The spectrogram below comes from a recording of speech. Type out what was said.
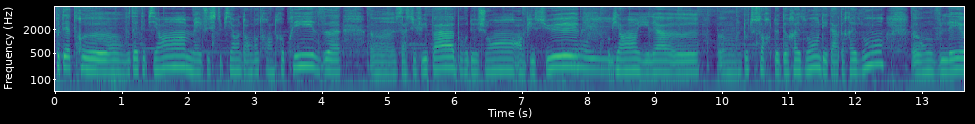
Peut-être euh, vous êtes bien, mais juste bien dans votre entreprise. Euh, ça suffit pas pour des gens ambitieux. Oui. Ou bien il y a euh, euh, toutes sortes de raisons, des tas de raisons. On voulait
